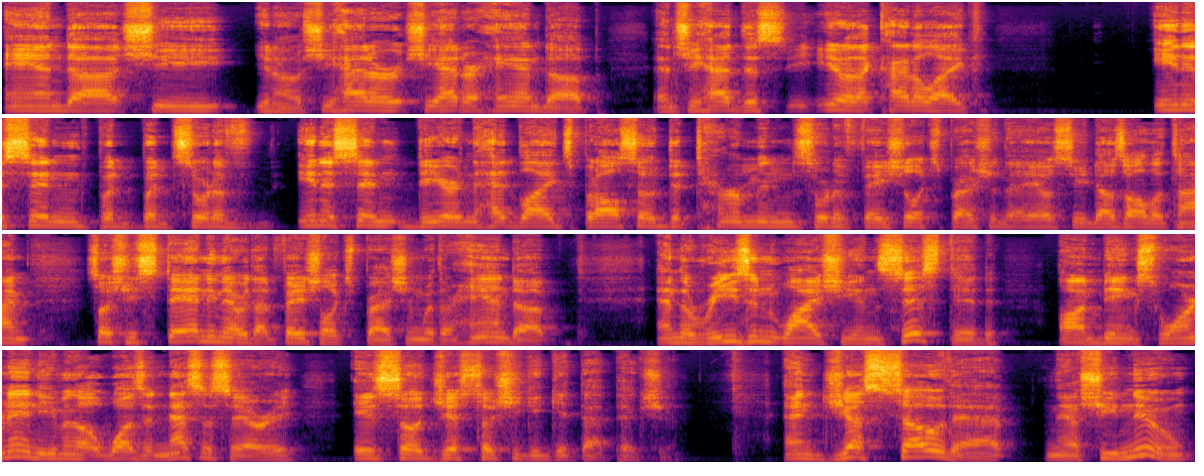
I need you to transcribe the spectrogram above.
and uh, she, you know, she had her she had her hand up, and she had this, you know, that kind of like innocent but but sort of innocent deer in the headlights but also determined sort of facial expression that AOC does all the time. So she's standing there with that facial expression with her hand up and the reason why she insisted on being sworn in even though it wasn't necessary is so just so she could get that picture. And just so that now she knew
